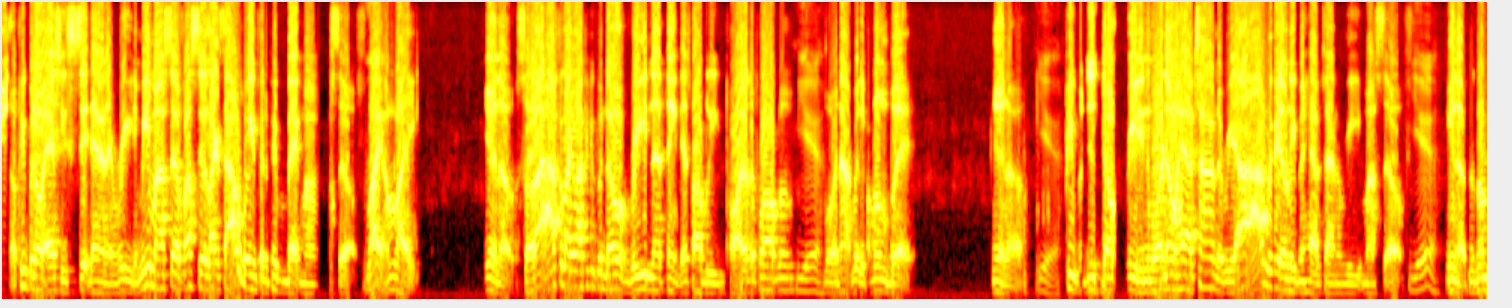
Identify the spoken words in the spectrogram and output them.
you know, people don't actually sit down and read. And me myself, I said, like I said, I was waiting for the paperback myself. Right. Like I'm like, you know, so I, I, feel like a lot of people don't read, and I think that's probably part of the problem. Yeah. Or not really problem, but you know, yeah, people just don't read anymore. Don't have time to read. I, I really don't even have time to read myself. Yeah. You know, because I'm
